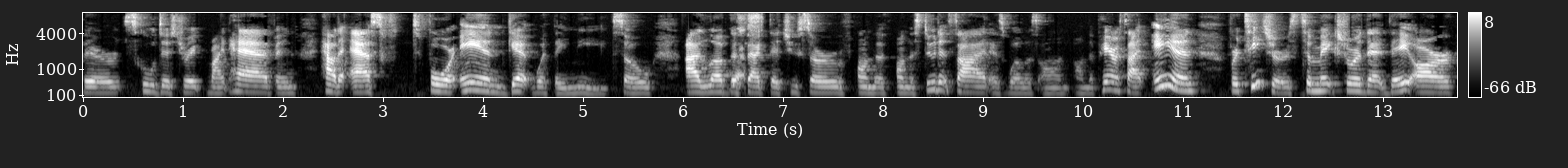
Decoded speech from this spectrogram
their school district might have and how to ask for and get what they need. So I love the yes. fact that you serve on the on the student side as well as on on the parent side and for teachers to make sure that they are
